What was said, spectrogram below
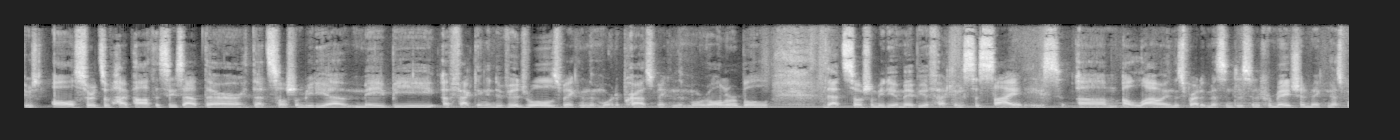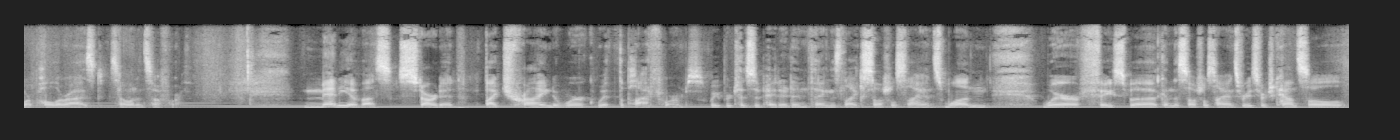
There's all sorts of hypotheses out there that social media may be affecting individuals, making them more depressed, making them more vulnerable, that social media may be affecting societies, um, allowing the spread of mis and disinformation, making us more polarized, so on and so forth many of us started by trying to work with the platforms. We participated in things like Social Science One, where Facebook and the Social Science Research Council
